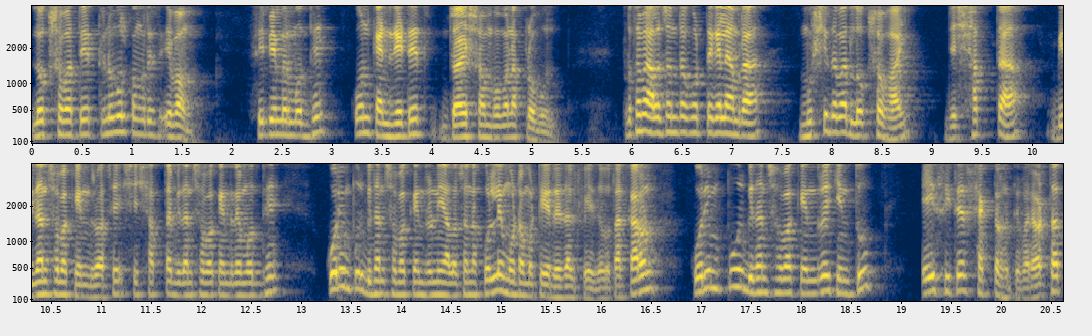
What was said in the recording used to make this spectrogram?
লোকসভাতে তৃণমূল কংগ্রেস এবং সিপিএমের মধ্যে কোন ক্যান্ডিডেটের জয়ের সম্ভাবনা প্রবল। প্রথমে আলোচনাটা করতে গেলে আমরা মুর্শিদাবাদ লোকসভায় যে সাতটা বিধানসভা কেন্দ্র আছে, সেই সাতটা বিধানসভা কেন্দ্রের মধ্যে করিমপুর বিধানসভা কেন্দ্র নিয়ে আলোচনা করলে মোটামুটি রেজাল্ট পেয়ে যাব। তার কারণ করিমপুর বিধানসভা কেন্দ্রই কিন্তু এই সিটের ফ্যাক্টর হতে পারে। অর্থাৎ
